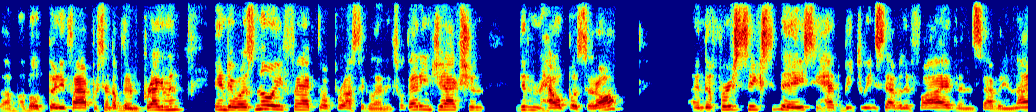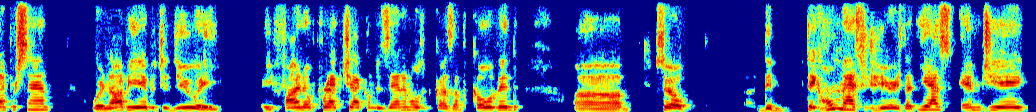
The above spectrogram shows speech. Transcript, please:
about 35% of them pregnant, and there was no effect of prostaglandin. So that injection didn't help us at all. In the first 60 days, he had between 75 and 79%. We're not be able to do a, a final preg check on these animals because of COVID. Uh, so the take home message here is that yes, MGA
